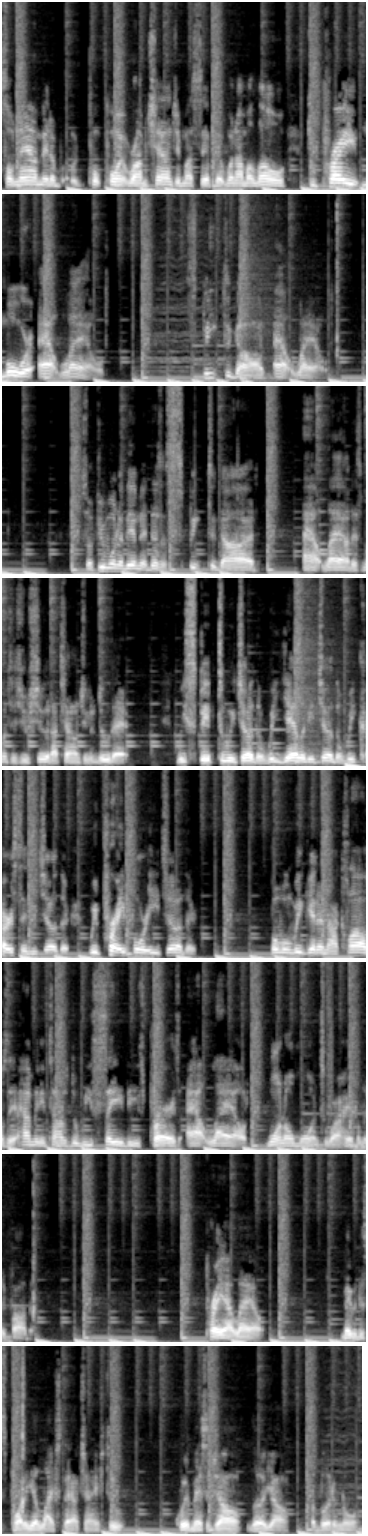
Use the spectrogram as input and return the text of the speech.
So now I'm at a point where I'm challenging myself that when I'm alone, to pray more out loud. Speak to God out loud. So if you're one of them that doesn't speak to God out loud as much as you should, I challenge you to do that. We speak to each other, we yell at each other, we curse at each other, we pray for each other. But when we get in our closet, how many times do we say these prayers out loud, one on one to our Heavenly Father? Pray out loud. Maybe this is part of your lifestyle change too. Quick message, y'all. Love y'all. Above the norm.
